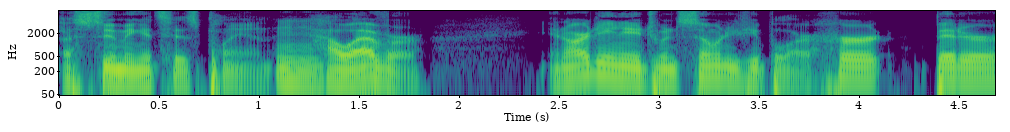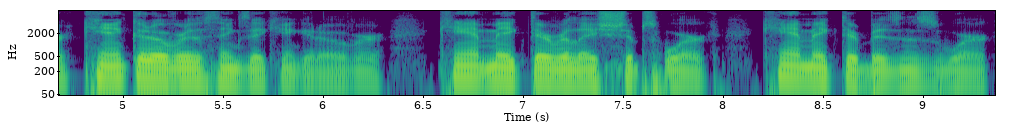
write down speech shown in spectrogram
assuming it's His plan. However, in our day and age when so many people are hurt, bitter, can't get over the things they can't get over, can't make their relationships work, can't make their businesses work,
